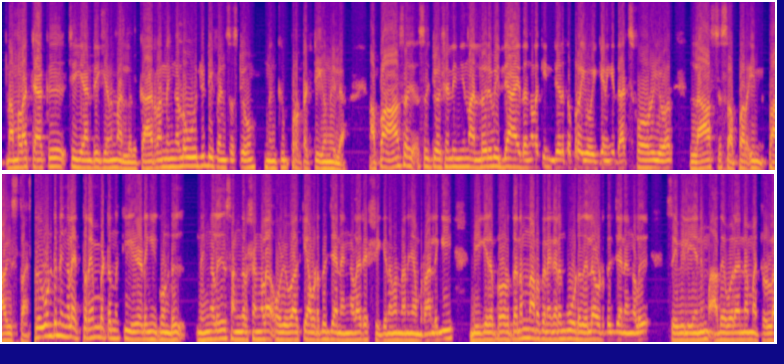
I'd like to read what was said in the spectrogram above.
നമ്മൾ അറ്റാക്ക് ചെയ്യാണ്ടിരിക്കുകയാണ് നല്ലത്. കാരണം നിങ്ങളുടെ ഒരു ഡിഫൻസ് സിസ്റ്റവും നിങ്ങൾക്ക് പ്രൊട്ടക്ട് ചെയ്യുന്നില്ല. അപ്പൊ ആ സിറ്റുവേഷനിൽ ഇനി നല്ലൊരു വലിയ ആയുധങ്ങളൊക്കെ ഇന്ത്യ എടുത്ത് പ്രയോഗിക്കുകയാണെങ്കിൽ that's for your last supper in Pakistan അതുകൊണ്ട് നിങ്ങൾ എത്രയും പെട്ടെന്ന് കീഴടങ്ങിക്കൊണ്ട് നിങ്ങൾ സംഘർഷങ്ങളെ ഒഴിവാക്കി അവിടുത്തെ ജനങ്ങളെ രക്ഷിക്കണമെന്നാണ് ഞാൻ പറഞ്ഞത്. അല്ലെങ്കിൽ ഭീകരപ്രവർത്തനം നടത്തുന്നതിനേക്കാളും കൂടുതൽ അവിടുത്തെ ജനങ്ങൾ സിവിലിയനും അതേപോലെ തന്നെ മറ്റുള്ള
